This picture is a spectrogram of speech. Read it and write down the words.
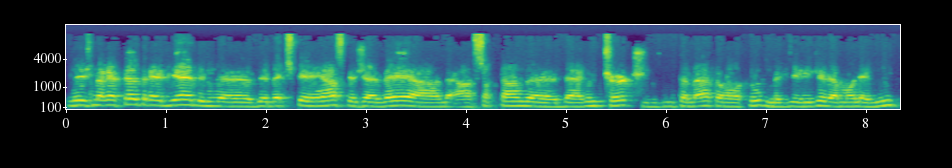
mais je me rappelle très bien d'une, de l'expérience que j'avais en, en sortant de, la rue Church, justement, à Toronto, me vers mon ami,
